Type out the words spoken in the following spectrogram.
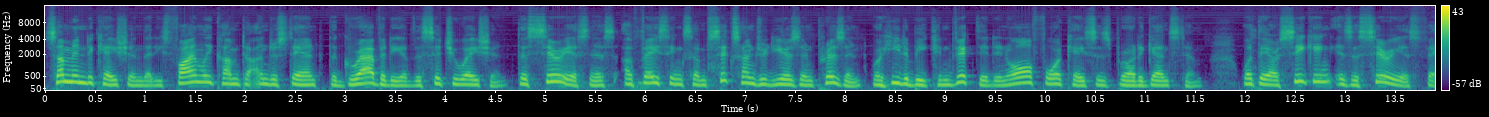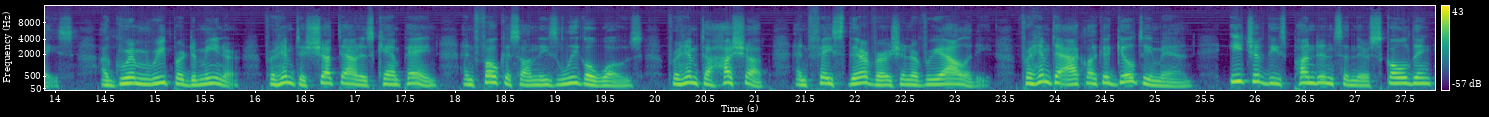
some indication that he's finally come to understand the gravity of the situation, the seriousness of facing some 600 years in prison were he to be convicted in all four cases brought against him. What they are seeking is a serious face, a grim reaper demeanor, for him to shut down his campaign and focus on these legal woes, for him to hush up and face their version of reality, for him to act like a guilty man. Each of these pundits and their scolding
